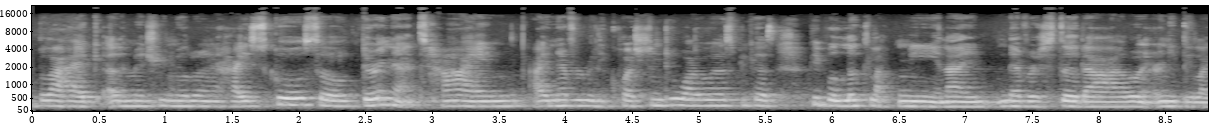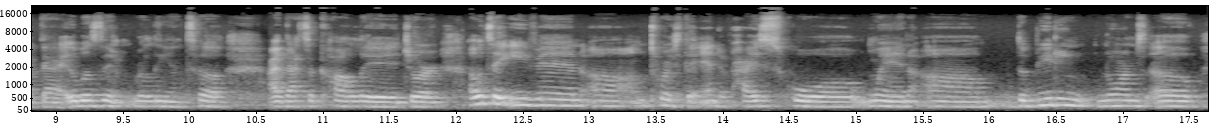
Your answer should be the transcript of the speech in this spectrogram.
black elementary, middle, and high school. So during that time, I never really questioned who I was because people looked like me, and I never stood out or anything like that. It wasn't really until I got to college, or I would say even um, towards the end of high school, when um, the beauty norms of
